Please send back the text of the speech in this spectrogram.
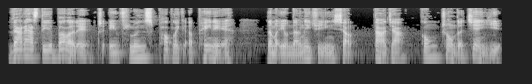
That has the ability to influence public opinion，那么有能力去影响大家公众的建议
